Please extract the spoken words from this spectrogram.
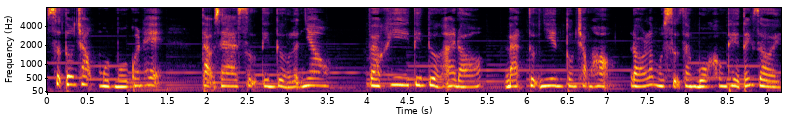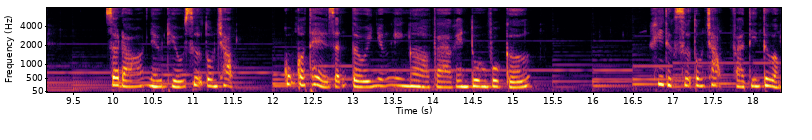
Sự tôn trọng một mối quan hệ tạo ra sự tin tưởng lẫn nhau, và khi tin tưởng ai đó, bạn tự nhiên tôn trọng họ. Đó là một sự ràng buộc không thể tách rời. Do đó, nếu thiếu sự tôn trọng, cũng có thể dẫn tới những nghi ngờ và ghen tuông vô cớ. Khi thực sự tôn trọng và tin tưởng,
